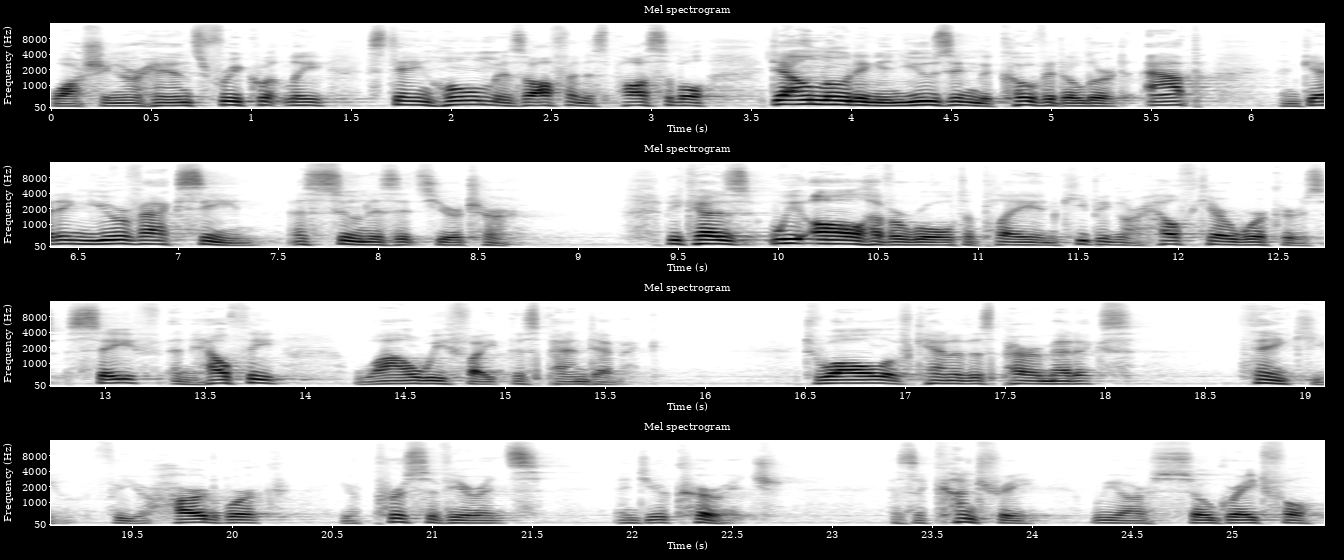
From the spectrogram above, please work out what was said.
washing our hands frequently, staying home as often as possible, downloading and using the COVID Alert app, and getting your vaccine as soon as it's your turn. Because we all have a role to play in keeping our healthcare workers safe and healthy while we fight this pandemic. To all of Canada's paramedics, thank you for your hard work, your perseverance, and your courage. As a country, we are so grateful,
